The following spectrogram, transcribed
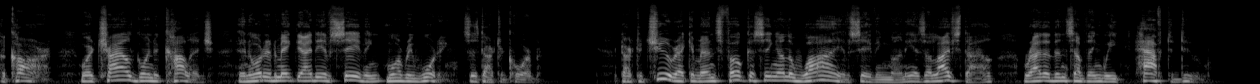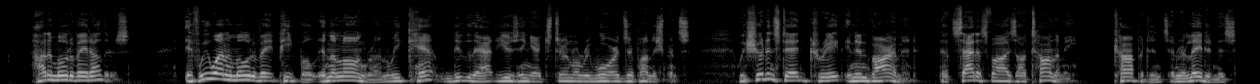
a car, or a child going to college in order to make the idea of saving more rewarding, says Dr. Korb. Dr. Chu recommends focusing on the why of saving money as a lifestyle rather than something we have to do. How to motivate others. If we want to motivate people in the long run, we can't do that using external rewards or punishments. We should instead create an environment that satisfies autonomy, competence, and relatedness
